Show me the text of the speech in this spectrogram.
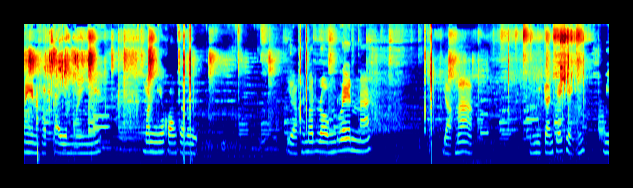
นี่นะครับไก่ไหมมันมีความสนุก อยากให้มาลองเล่นนะ อยากมาก มีการแช่แข็ง มี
